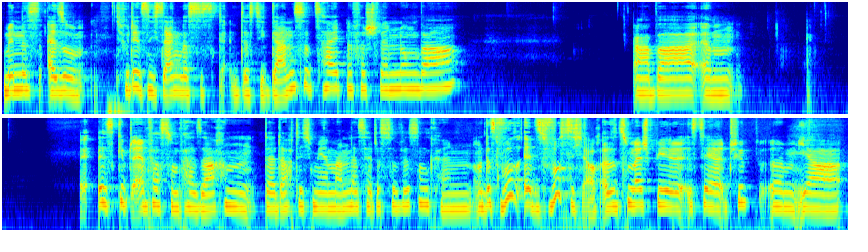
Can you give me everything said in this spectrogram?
mindestens, also ich würde jetzt nicht sagen, dass, es, dass die ganze Zeit eine Verschwendung war. Aber ähm, es gibt einfach so ein paar Sachen, da dachte ich mir, Mann, das hättest du wissen können. Und das, wus äh, das wusste ich auch. Also zum Beispiel ist der Typ ähm, ja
